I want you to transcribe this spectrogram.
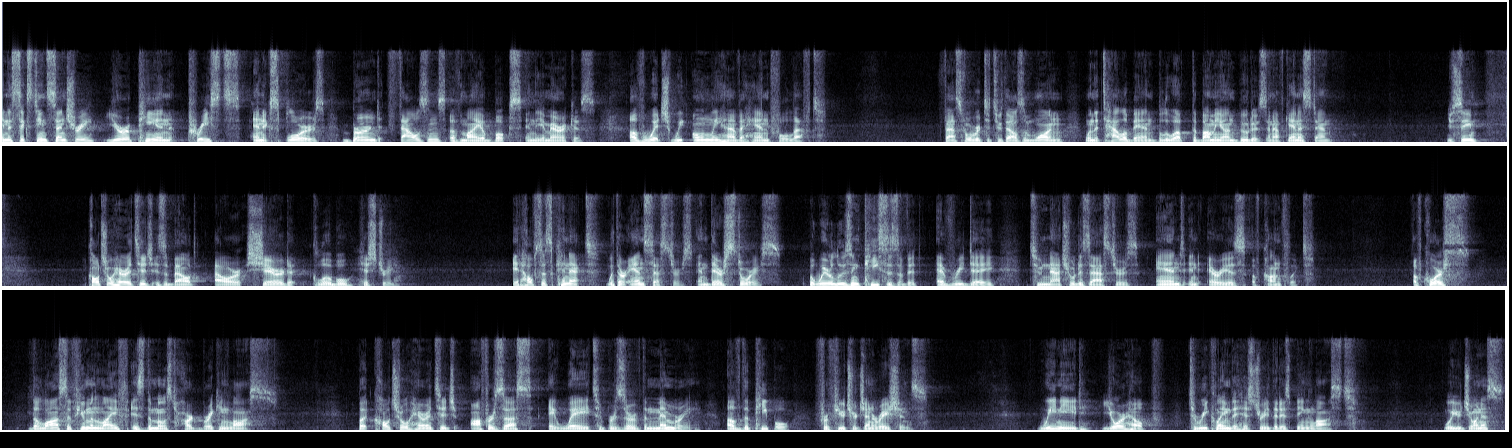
In the 16th century, European priests and explorers burned thousands of Maya books in the Americas, of which we only have a handful left. Fast forward to 2001, when the Taliban blew up the Bamiyan Buddhas in Afghanistan. You see, cultural heritage is about our shared global history. It helps us connect with our ancestors and their stories, but we are losing pieces of it every day to natural disasters and in areas of conflict. Of course, the loss of human life is the most heartbreaking loss. But cultural heritage offers us a way to preserve the memory of the people for future generations. We need your help to reclaim the history that is being lost. Will you join us?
